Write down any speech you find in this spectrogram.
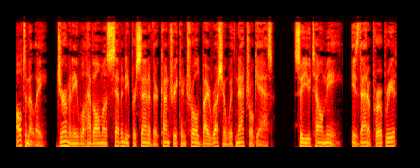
Ultimately, Germany will have almost 70% of their country controlled by Russia with natural gas. So you tell me, is that appropriate?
